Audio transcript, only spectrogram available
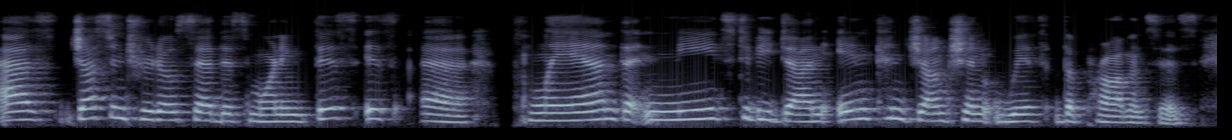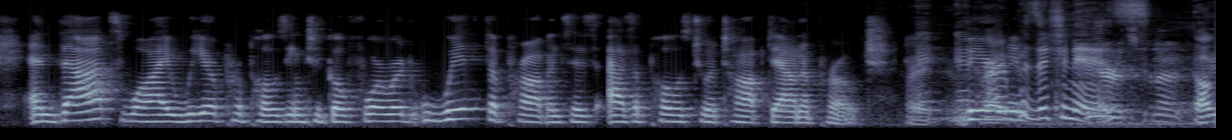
As Justin Trudeau said this morning, this is a plan that needs to be done in conjunction with the provinces. And that's why we are proposing to go forward with the provinces as opposed to a top down approach. Right. And, Very our position is. Gonna, oh,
